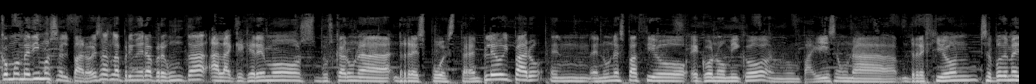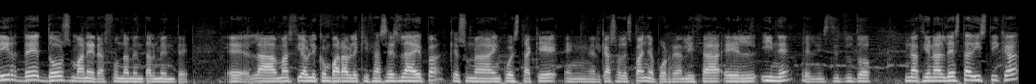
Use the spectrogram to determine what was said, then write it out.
¿Cómo medimos el paro? Esa es la primera pregunta a la que queremos buscar una respuesta. Empleo y paro en, un espacio económico, en un país, en una región, se puede medir de dos maneras fundamentalmente. Eh, la más fiable y comparable quizás es la EPA, que es una encuesta que en el caso de España pues realiza el INE, el Instituto Nacional de Estadística,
